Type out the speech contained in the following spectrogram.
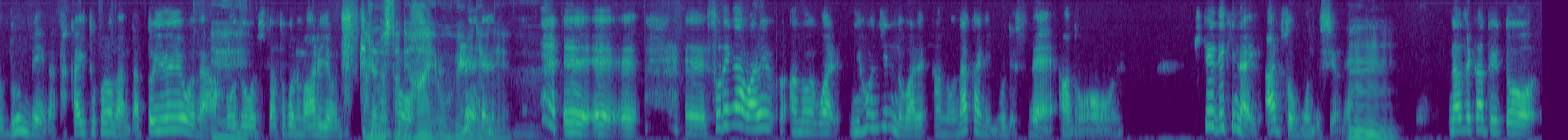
う文明が高いところなんだというような報道をしたところもあるようですけれども、はい、欧米で、えー、えー、えー、それが我あの日本人の我あの中にもですねあの否定できないあると思うんですよね。うん、なぜかというと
